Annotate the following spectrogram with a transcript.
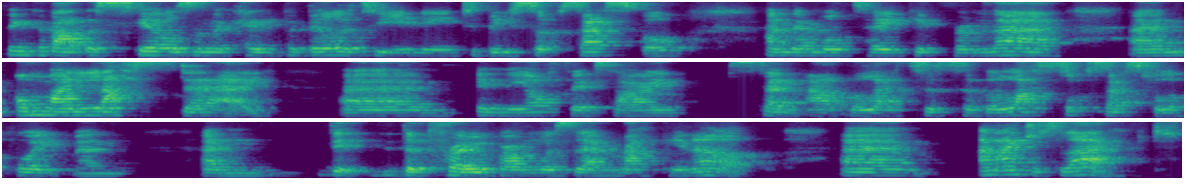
think about the skills and the capability you need to be successful. And then we'll take it from there. And on my last day um, in the office, I sent out the letter to the last successful appointment and the, the program was then wrapping up. Um, and I just left.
